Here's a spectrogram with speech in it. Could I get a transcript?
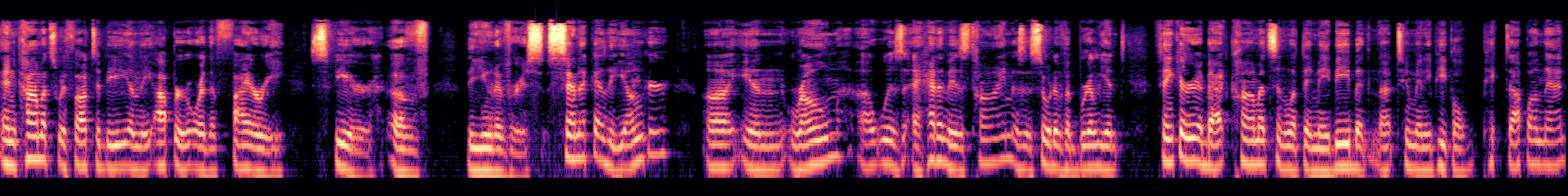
And comets were thought to be in the upper or the fiery sphere of the universe. Seneca the Younger uh, in Rome uh, was ahead of his time as a sort of a brilliant thinker about comets and what they may be, but not too many people picked up on that.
